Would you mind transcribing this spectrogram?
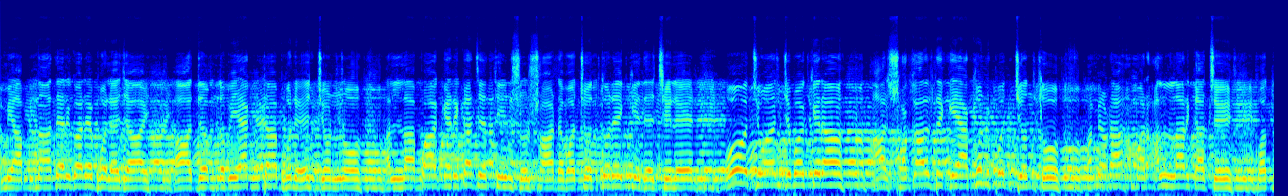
আমি আপনাদের ঘরে বলে যাই, আদম নবী একটা ভুলের জন্য আল্লাহ পাকের কাছে তিনশো ষাট বছর ধরে কেঁদেছিলেন। ও জোয়ান যুবকেরা আর সকাল থেকে এখন পর্যন্ত আমরা আমার আল্লাহর কাছে কত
